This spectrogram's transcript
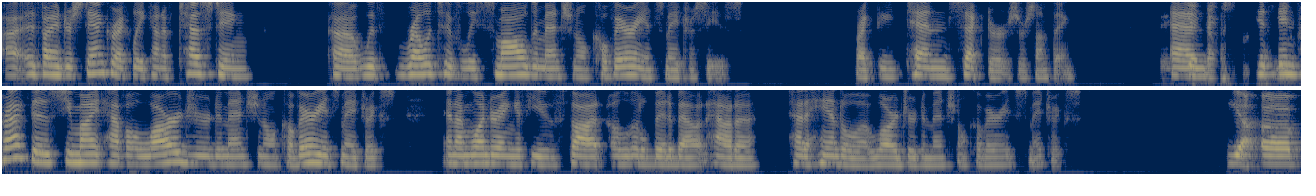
uh, if I understand correctly, kind of testing uh, with relatively small dimensional covariance matrices, like the 10 sectors or something. And in, in practice, you might have a larger dimensional covariance matrix. And I'm wondering if you've thought a little bit about how to how to handle a larger dimensional covariance matrix. Yeah, uh,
